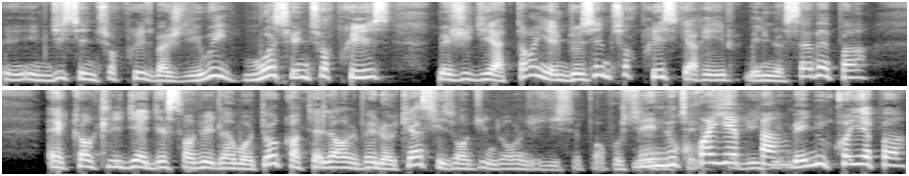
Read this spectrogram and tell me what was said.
il me dit c'est une surprise. Ben, je dis oui, moi c'est une surprise. Mais j'ai dit attends, il y a une deuxième surprise qui arrive. Mais il ne le savait pas. Et quand Lydie est descendue de la moto, quand elle a enlevé le casque, ils ont dit non. J'ai dit c'est pas possible. Mais ils nous C'est- croyaient pas. Mais ils ne nous croyaient pas.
